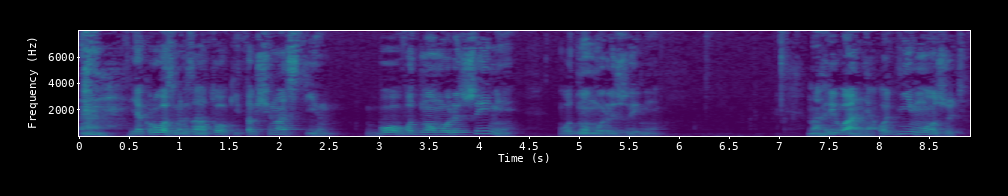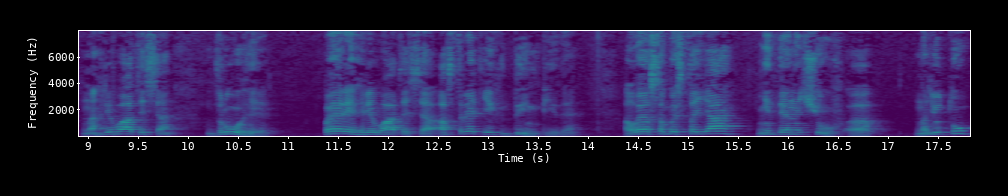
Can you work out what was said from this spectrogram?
як розмір заготовки і товщина стін. Бо в одному режимі, в одному режимі нагрівання одні можуть нагріватися, другі перегріватися, а з третіх дим піде. Але особисто я ніде не чув е, на YouTube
